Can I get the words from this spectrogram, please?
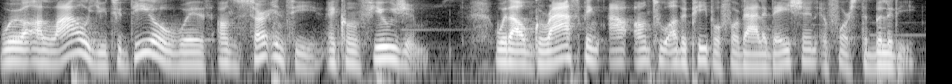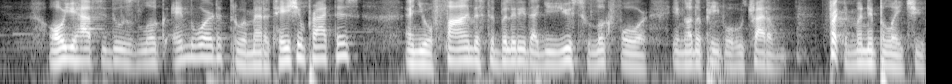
will allow you to deal with uncertainty and confusion without grasping out onto other people for validation and for stability. All you have to do is look inward through a meditation practice, and you'll find the stability that you used to look for in other people who try to freaking manipulate you.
